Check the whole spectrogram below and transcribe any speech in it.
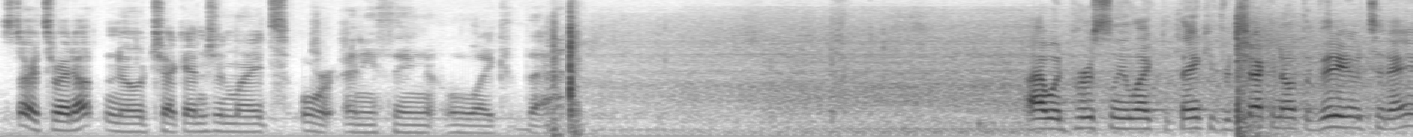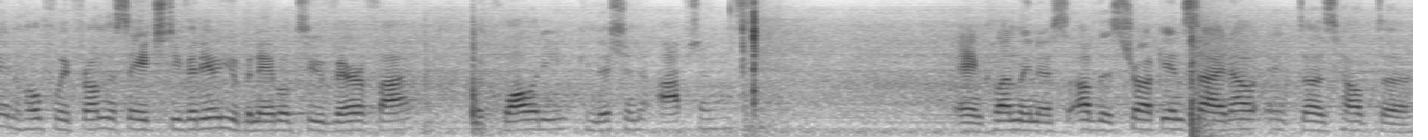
Starts right up, no check engine lights or anything like that. I would personally like to thank you for checking out the video today and hopefully from this HD video you've been able to verify the quality, condition, options, and cleanliness of this truck inside out. It does help to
